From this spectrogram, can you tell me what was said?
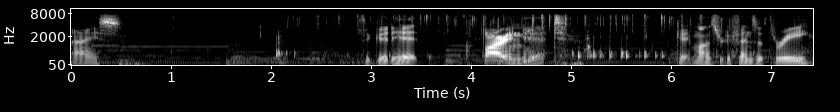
nice. It's a good hit. A fine hit. Okay, monster defends with three.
